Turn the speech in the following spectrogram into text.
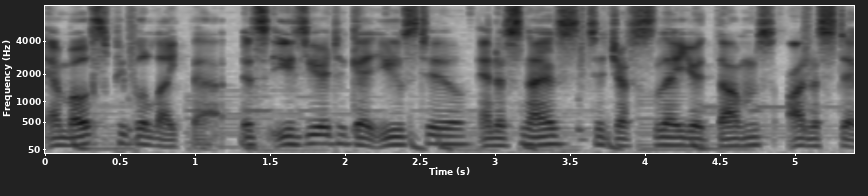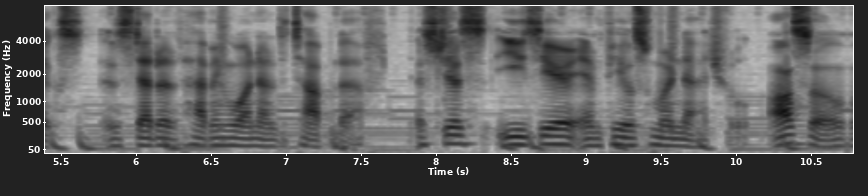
and most people like that. It's easier to get used to and it's nice to just lay your thumbs on the sticks instead of having one at the top left. It's just easier and feels more natural. Also,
